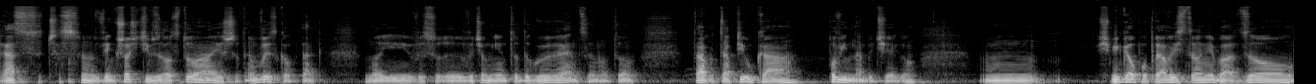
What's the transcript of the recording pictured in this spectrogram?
raz czasem w większości wzrostu, a jeszcze ten wyskok, tak? No i wyciągnięte do góry ręce. No to ta, ta piłka powinna być jego. Mm, śmigał po prawej stronie bardzo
